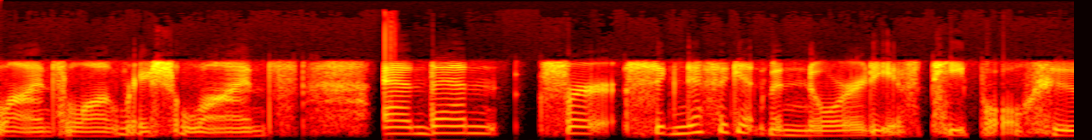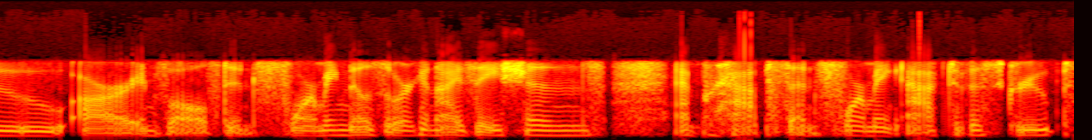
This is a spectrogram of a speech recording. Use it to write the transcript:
lines, along racial lines. And then for significant minority of people who are involved in forming those organizations and perhaps then forming activist groups,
